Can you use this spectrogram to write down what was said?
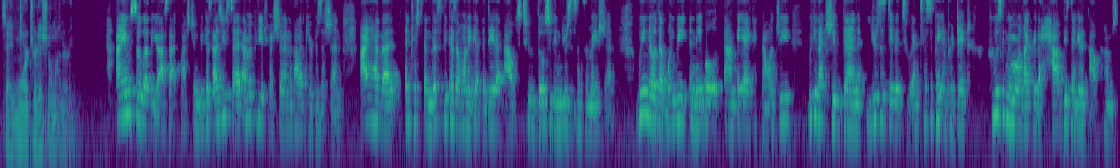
say, more traditional monitoring? I am so glad that you asked that question because, as you said, I'm a pediatrician and a palliative care physician. I have an interest in this because I want to get the data out to those who can use this information. We know that when we enable um, AI technology, we can actually then use this data to anticipate and predict who's going to be more likely to have these negative outcomes.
